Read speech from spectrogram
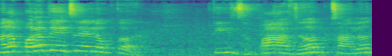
मला परत यायचं आहे लवकर. ती झपाझप चालत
